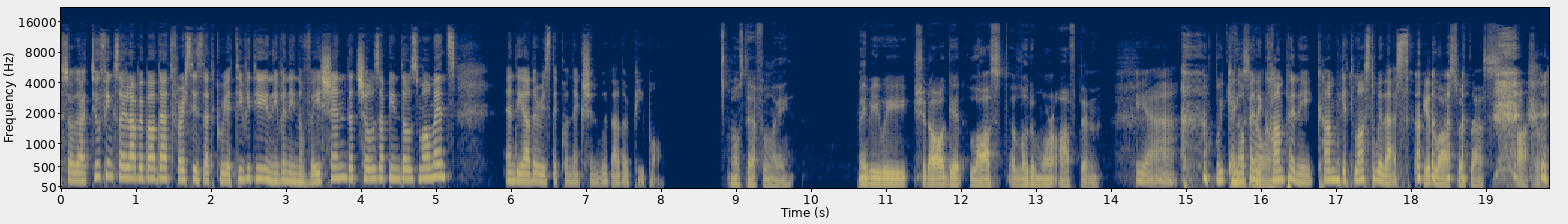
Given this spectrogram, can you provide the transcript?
so there are two things I love about that. First is that creativity and even innovation that shows up in those moments. And the other is the connection with other people. Most definitely. Maybe we should all get lost a little more often. Yeah, we can Thanks, open Noah. a company. Come get lost with us. get lost with us. Awesome.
